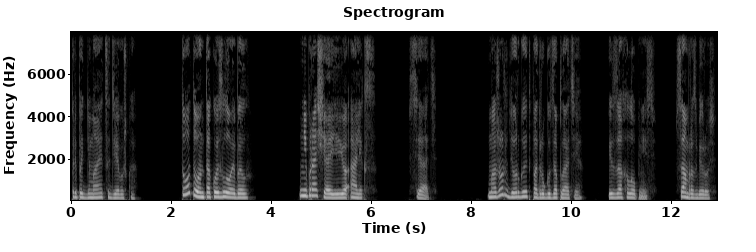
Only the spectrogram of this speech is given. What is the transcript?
Приподнимается девушка. То-то он такой злой был. Не прощай ее, Алекс. Сядь. Мажор дергает подругу за платье. И захлопнись. Сам разберусь.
